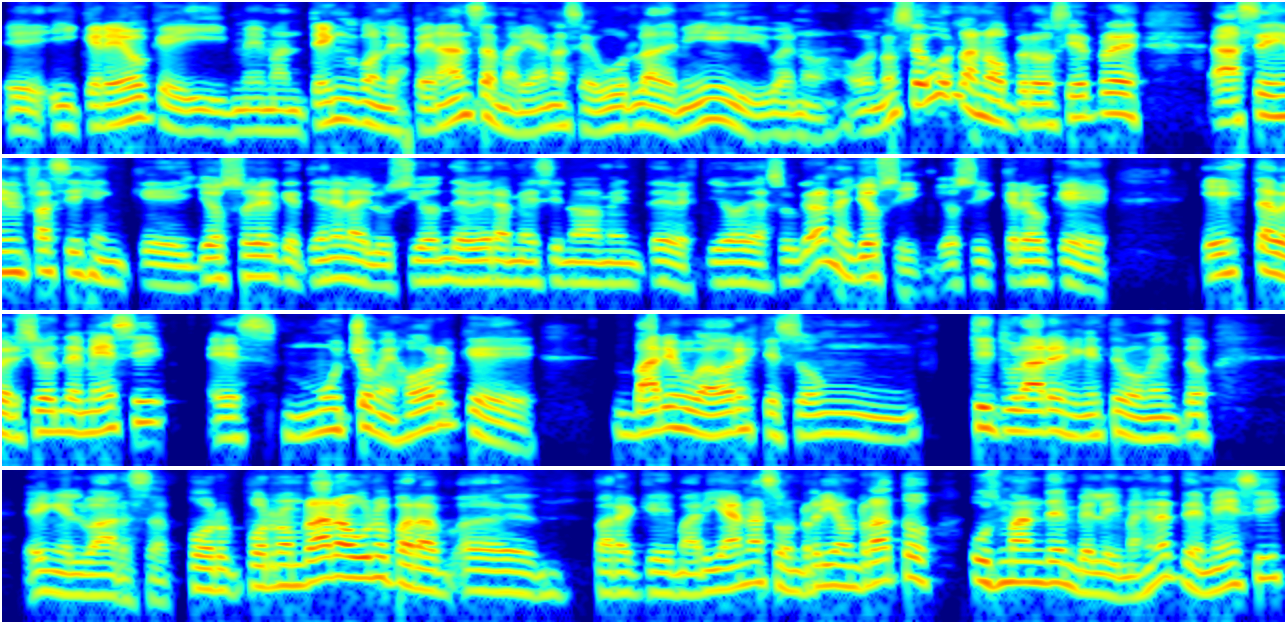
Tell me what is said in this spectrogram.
Eh, y creo que, y me mantengo con la esperanza, Mariana se burla de mí, y bueno, o no se burla, no, pero siempre hace énfasis en que yo soy el que tiene la ilusión de ver a Messi nuevamente vestido de azulgrana. Yo sí, yo sí creo que esta versión de Messi es mucho mejor que varios jugadores que son titulares en este momento en el Barça. Por, por nombrar a uno para, eh, para que Mariana sonría un rato, Usman Dembélé. Imagínate Messi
